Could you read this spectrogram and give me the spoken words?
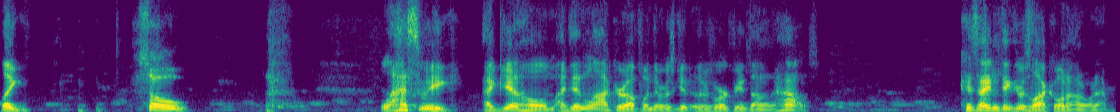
Like so last week I get home. I didn't lock her up when there was get, there was work being done on the house because I didn't think there was a lot going on or whatever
